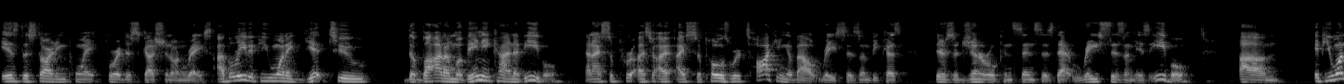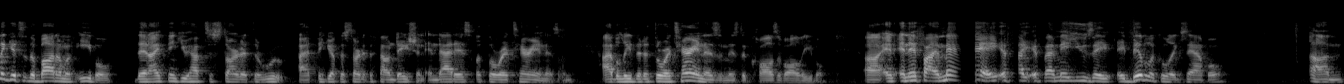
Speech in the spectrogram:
is the starting point for a discussion on race. I believe if you want to get to the bottom of any kind of evil, and I, I, I suppose we're talking about racism because there's a general consensus that racism is evil. Um, if you want to get to the bottom of evil, then I think you have to start at the root. I think you have to start at the foundation, and that is authoritarianism. I believe that authoritarianism is the cause of all evil. Uh, and, and if I may, if I, if I may use a, a biblical example, um,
